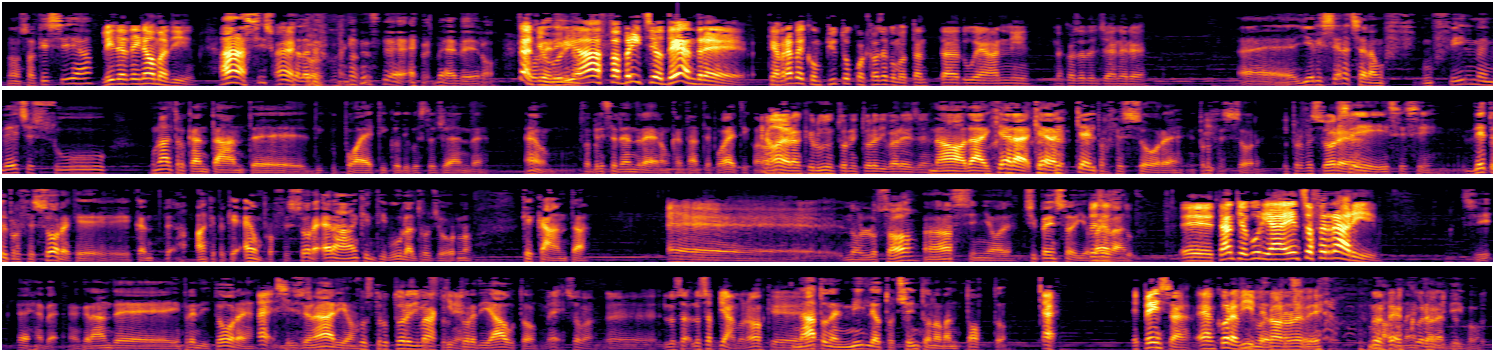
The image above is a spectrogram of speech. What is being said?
Non so chi sia. leader dei Nomadi. Ah, sì, scusa, Ecco. eh, beh, è vero. Tanti Poverino. auguri a Fabrizio De André, che avrebbe compiuto qualcosa come 82 anni, una cosa del genere. Eh, ieri sera c'era un, un film invece su un altro cantante di- poetico di questo genere. Eh, Fabrizio De André era un cantante poetico, no? No, era anche lui un tornitore di Varese. No, dai, chi, era, chi, era- chi è il professore? Il professore. Il professore... Sì, sì, sì. Detto il professore che canta, anche perché è un professore, era anche in tv l'altro giorno, che canta. Eh, non lo so. Ah, signore, ci penso io, vai avanti. Eh, tanti auguri a Enzo Ferrari, Sì, eh, beh, è un grande imprenditore, Eh, sì, visionario, costruttore di macchine. costruttore di auto, Eh, insomma, eh, lo, sa- lo sappiamo, no? Che... nato nel 1898. Eh, e pensa, è ancora vivo. No, non è 1800. vero. No, Non è ancora, vivo. vivo.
